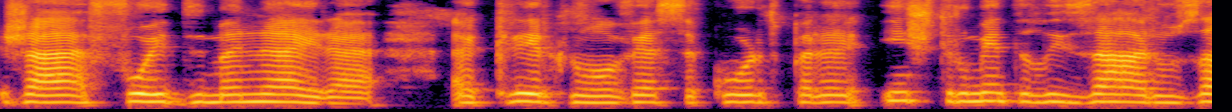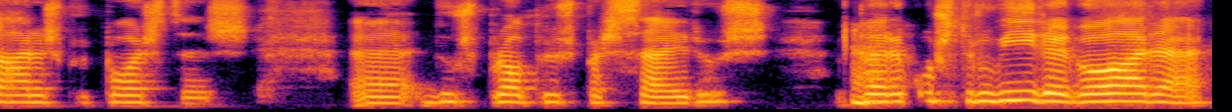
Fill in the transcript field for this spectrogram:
já foi de maneira a querer que não houvesse acordo para instrumentalizar, usar as propostas ah, dos próprios parceiros para construir agora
